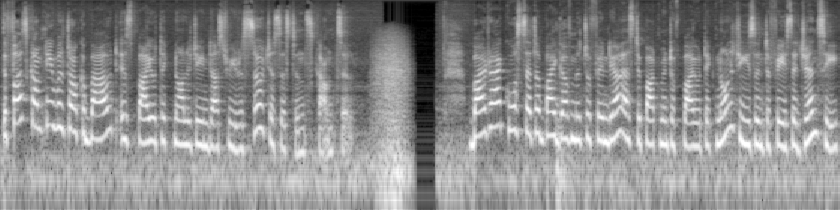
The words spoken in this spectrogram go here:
The first company we'll talk about is Biotechnology Industry Research Assistance Council. BIRAC was set up by Government of India as Department of Biotechnology's interface agency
